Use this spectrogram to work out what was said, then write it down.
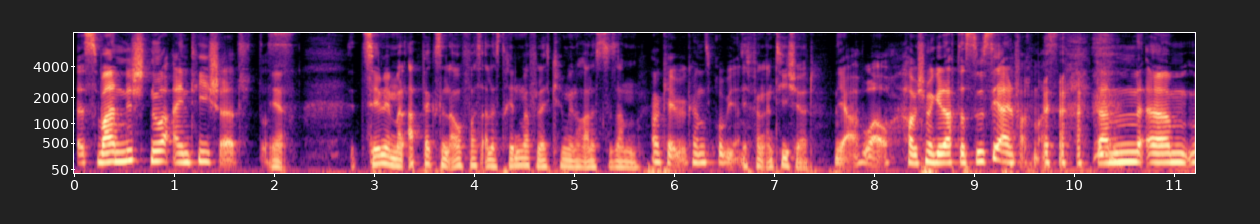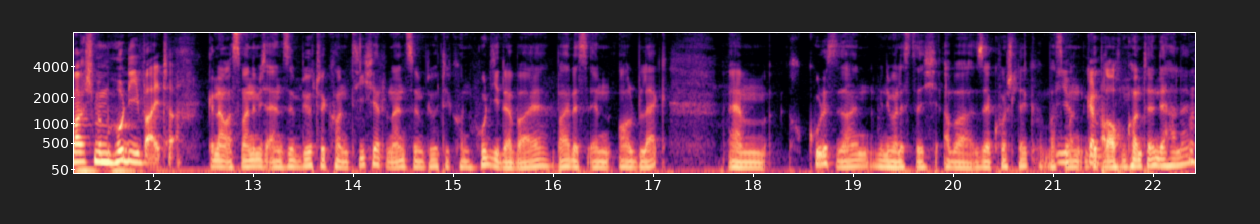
es war nicht nur ein T-Shirt. Das- Ja. Zählen wir mal abwechselnd auf, was alles drin war. Vielleicht kriegen wir noch alles zusammen. Okay, wir können es probieren. Ich fange an T-Shirt. Ja, wow. Habe ich mir gedacht, dass du es dir einfach machst. Dann ähm, mache ich mit dem Hoodie weiter. Genau, es war nämlich ein Symbioticon T-Shirt und ein Symbioticon Hoodie dabei, beides in All Black. Ähm, cooles Design, minimalistisch, aber sehr kuschelig, was Ja, man genau. gebrauchen konnte in der Halle.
